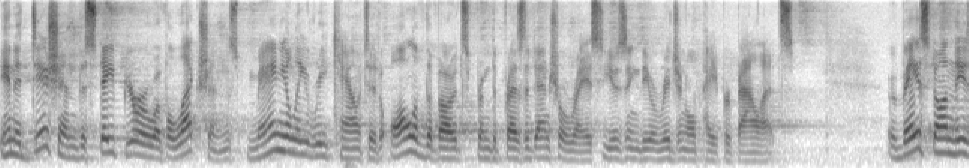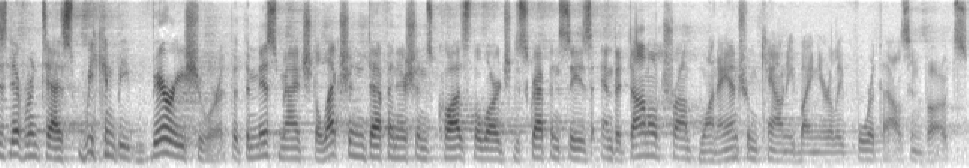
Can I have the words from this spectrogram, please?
In addition, the State Bureau of Elections manually recounted all of the votes from the presidential race using the original paper ballots. Based on these different tests, we can be very sure that the mismatched election definitions caused the large discrepancies and that Donald Trump won Antrim County by nearly 4,000 votes.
